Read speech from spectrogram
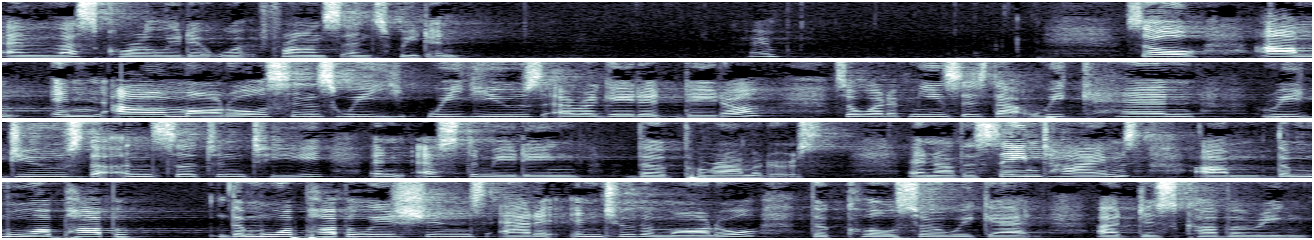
and less correlated with France and Sweden. Okay? So um, in our model, since we, we use aggregated data, so what it means is that we can reduce the uncertainty in estimating the parameters. And at the same time, um, the more pop- the more populations added into the model, the closer we get at discovering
